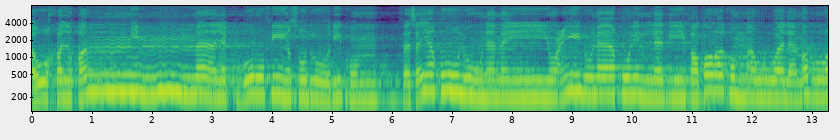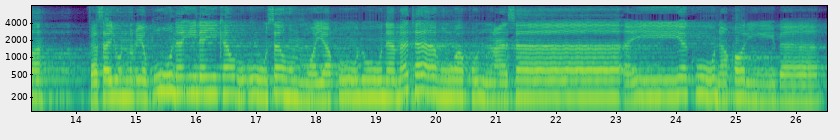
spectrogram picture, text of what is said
أو خلقا مما يكبر في صدوركم فسيقولون من يعيدنا قل الذي فطركم أول مرة فسينغضون إليك رؤوسهم ويقولون متى هو قل عسى أن يكون قريبا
